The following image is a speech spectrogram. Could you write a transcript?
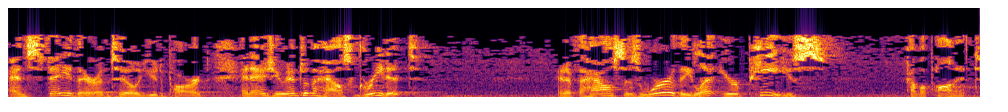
and stay there until you depart. And as you enter the house, greet it. And if the house is worthy, let your peace come upon it.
